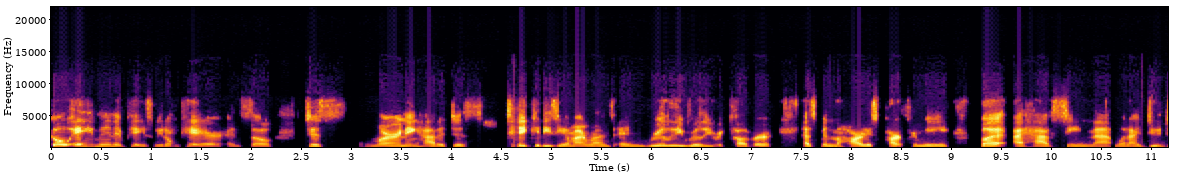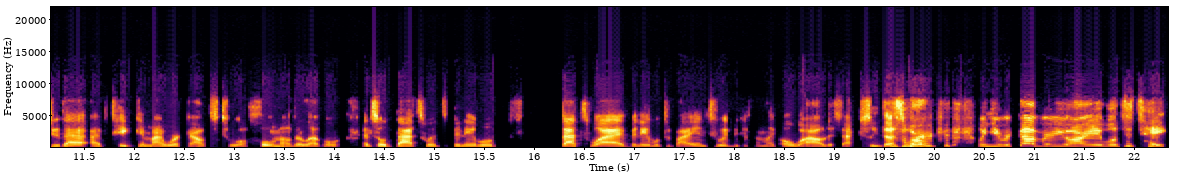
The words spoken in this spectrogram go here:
go eight minute pace. We don't care. And so just learning how to just take it easy on my runs and really, really recover has been the hardest part for me. But I have seen that when I do do that, I've taken my workouts to a whole nother level. And so that's what's been able that's why I've been able to buy into it because I'm like, oh wow, this actually does work. when you recover, you are able to take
